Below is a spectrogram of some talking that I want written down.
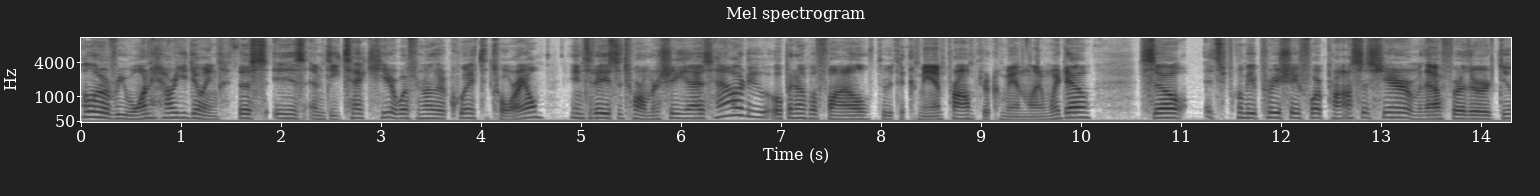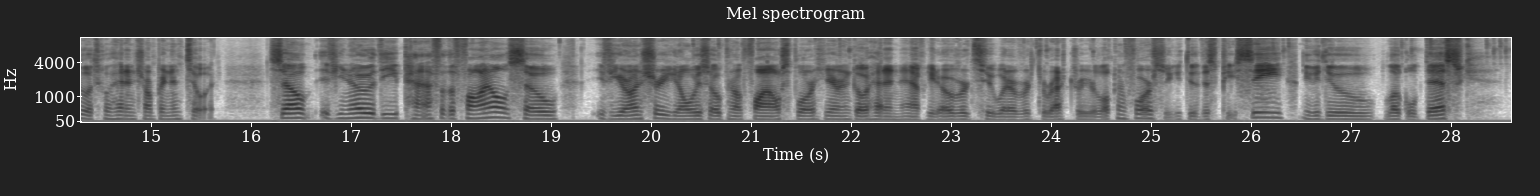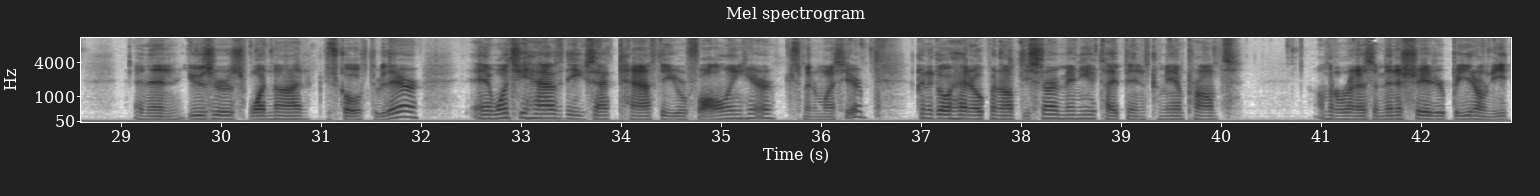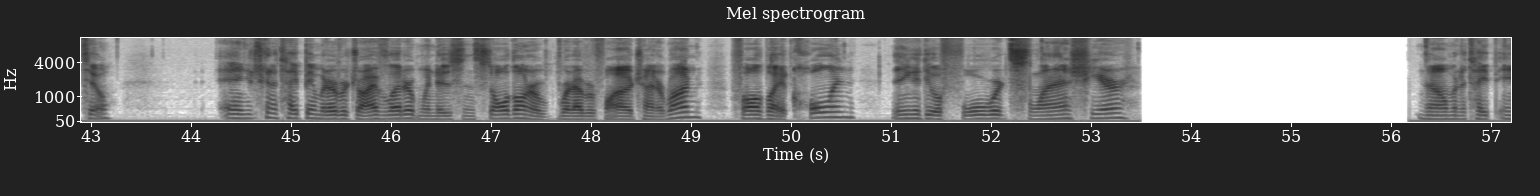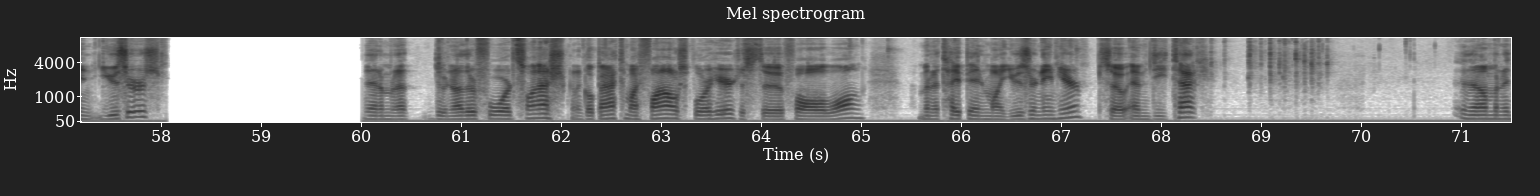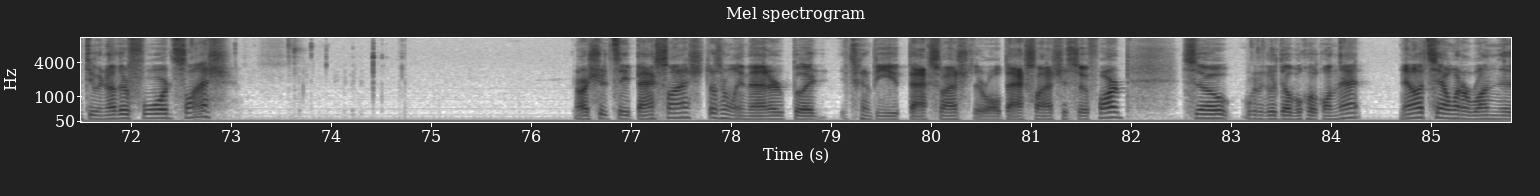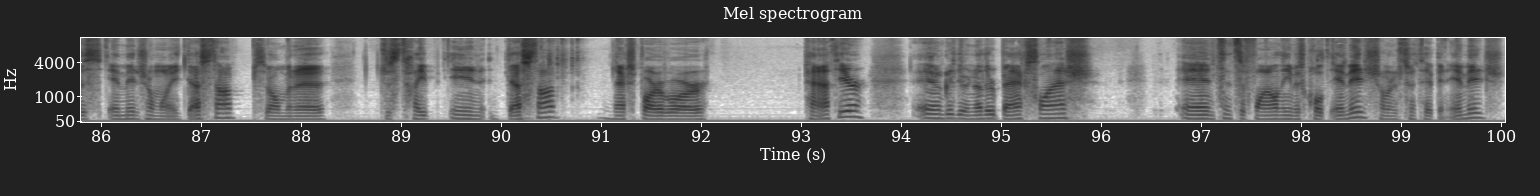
Hello everyone, how are you doing? This is MD Tech here with another quick tutorial. In today's tutorial I'm going to show you guys how to open up a file through the command prompt or command line window. So it's going to be a pretty straightforward process here and without further ado let's go ahead and jump right into it. So if you know the path of the file, so if you're unsure you can always open up File Explorer here and go ahead and navigate over to whatever directory you're looking for. So you could do this PC, you could do local disk, and then users, whatnot, just go through there. And once you have the exact path that you're following here, just minimize here, I'm going to go ahead and open up the start menu, type in command prompt. I'm going to run as administrator, but you don't need to. And you're just going to type in whatever drive letter Windows installed on or whatever file you're trying to run, followed by a colon. Then you can do a forward slash here. Now I'm going to type in users. Then I'm going to do another forward slash. I'm going to go back to my File Explorer here just to follow along. I'm going to type in my username here, so MD Tech. And then I'm going to do another forward slash. Or I should say backslash. Doesn't really matter, but it's going to be backslash. They're all backslashes so far. So we're going to go double click on that. Now let's say I want to run this image on my desktop. So I'm going to just type in desktop, next part of our path here, and I'm going to do another backslash, and since the file name is called image, I'm just going to type in image,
